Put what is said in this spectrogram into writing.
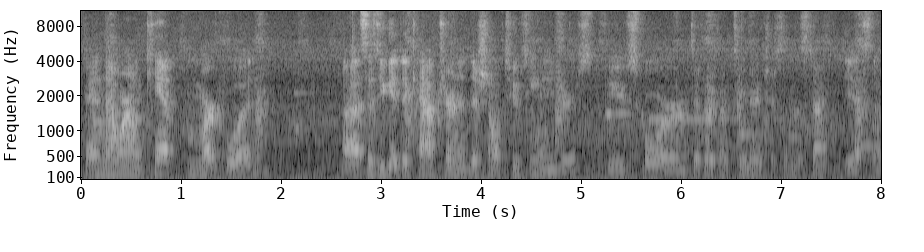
Okay, now we're on Camp Mirkwood. Uh, it says you get to capture an additional two teenagers if you score. Did we put teenagers in this deck? Yes, there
